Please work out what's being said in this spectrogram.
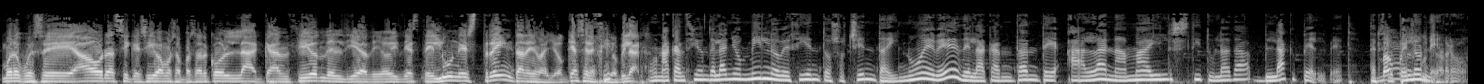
Bueno, pues eh, ahora sí que sí vamos a pasar con la canción del día de hoy, de este lunes 30 de mayo. ¿Qué has elegido, Pilar? Una canción del año 1989 de la cantante Alana Miles titulada Black Velvet, terciopelo negro.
